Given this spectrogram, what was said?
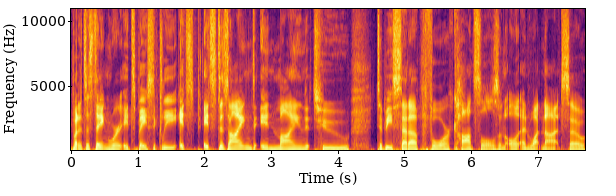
but it's a thing where it's basically it's it's designed in mind to to be set up for consoles and all and whatnot. So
